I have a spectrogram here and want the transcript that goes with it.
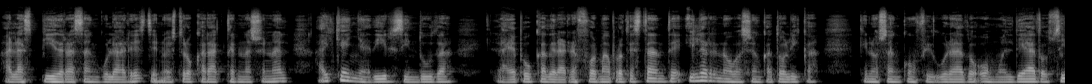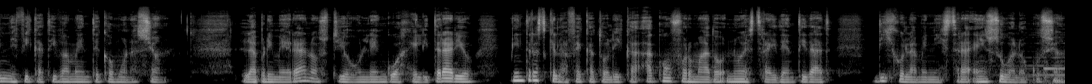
A las piedras angulares de nuestro carácter nacional hay que añadir, sin duda, la época de la Reforma Protestante y la Renovación Católica, que nos han configurado o moldeado significativamente como nación. La primera nos dio un lenguaje literario, mientras que la fe católica ha conformado nuestra identidad, dijo la ministra en su alocución.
